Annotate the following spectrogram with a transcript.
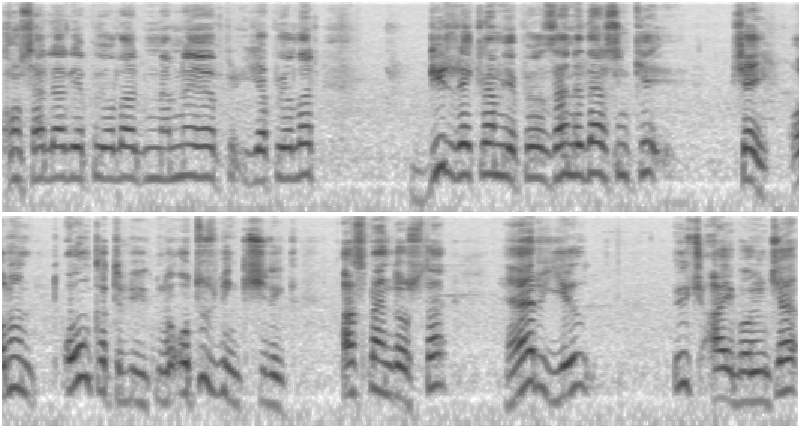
konserler yapıyorlar, bilmem ne yap- yapıyorlar. Bir reklam yapıyor. Zannedersin ki şey onun 10 katı büyüklüğünde 30 bin kişilik Aspendos'ta her yıl 3 ay boyunca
